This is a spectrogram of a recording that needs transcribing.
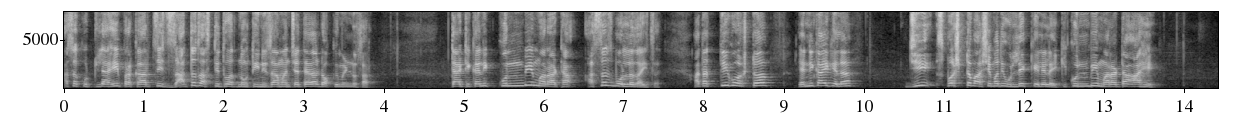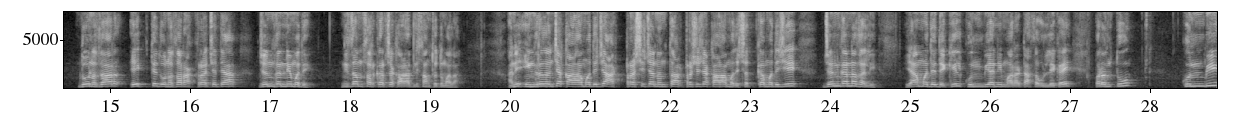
असं कुठल्याही प्रकारची जातच अस्तित्वात नव्हती निजामांच्या त्या डॉक्युमेंटनुसार त्या ठिकाणी कुणबी मराठा असंच बोललं जायचं. आता ती गोष्ट यांनी काय केलं? जी स्पष्ट भाषेमध्ये उल्लेख केलेला आहे की कुणबी मराठा आहे दोन हजार एक ते दोन हजार अकराच्या त्या जनगणनेमध्ये निजाम सरकारच्या काळातली सांगतो तुम्हाला. आणि इंग्रजांच्या काळामध्ये जे अठराशेच्या नंतर अठराशेच्या काळामध्ये शतकामध्ये जी जनगणना झाली यामध्ये देखील कुणबी आणि मराठा असा उल्लेख आहे. परंतु कुणबी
